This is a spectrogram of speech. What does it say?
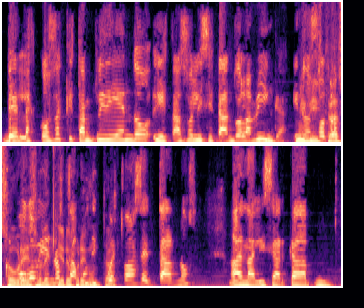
de las cosas que están pidiendo y están solicitando la minga. Y Ministra, nosotros como gobierno estamos preguntar. dispuestos a sentarnos a analizar cada punto.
